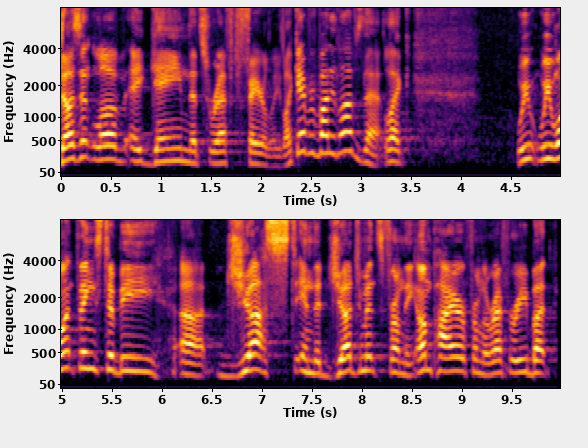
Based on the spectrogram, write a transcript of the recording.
doesn't love a game that's refed fairly? Like everybody loves that. Like we, we want things to be uh, just in the judgments from the umpire, from the referee, but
